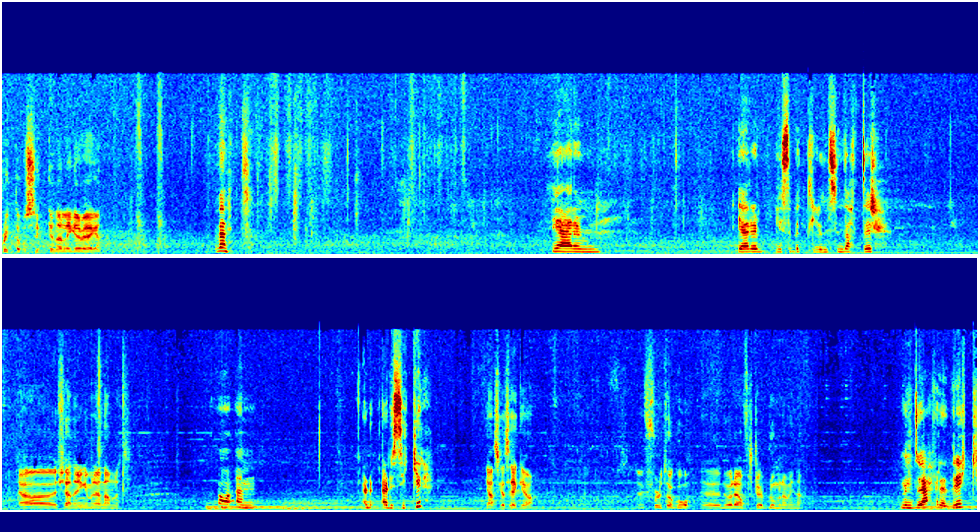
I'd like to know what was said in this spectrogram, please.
flytte på sykkelen? Den ligger i veien. Vent. Jeg er um, Jeg er Elisabeth Lund sin datter. Jeg kjenner ingen med det navnet. Og um, er, du, er du sikker? Ganske sikker, ja. Får du ta og gå. Eh, Du har redan forstört blommene mine. Men du er Fredrik.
